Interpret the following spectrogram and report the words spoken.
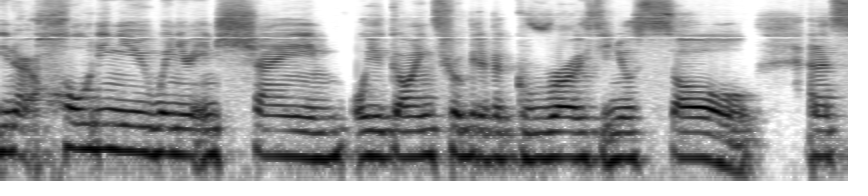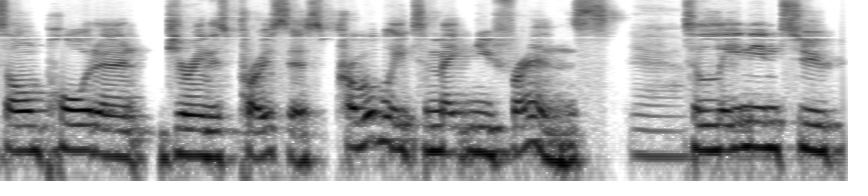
you know, holding you when you're in shame or you're going through a bit of a growth in your soul. And it's so important during this process, probably to make new friends, yeah. to lean into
